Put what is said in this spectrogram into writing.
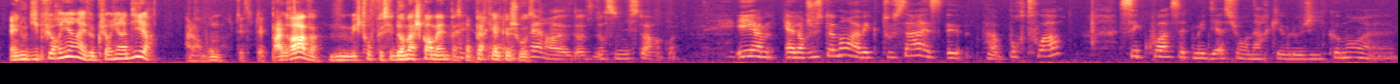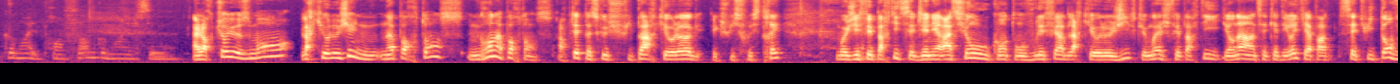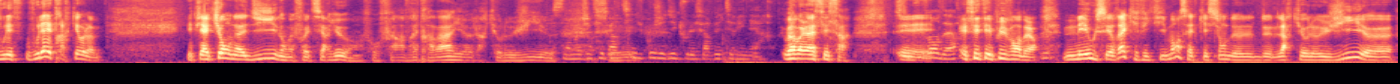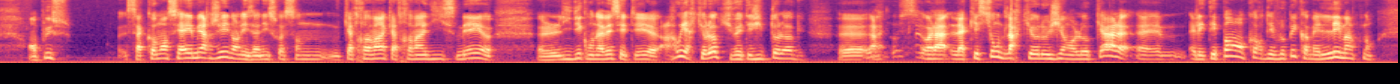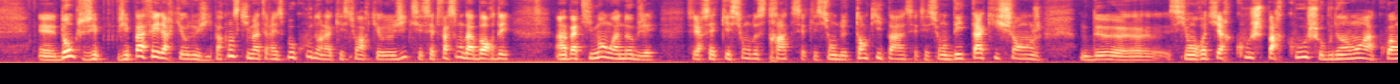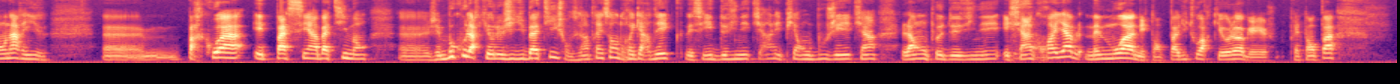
elle nous dit plus rien, elle veut plus rien dire. Alors bon, c'est peut-être pas grave, mais je trouve que c'est dommage quand même, parce qu'on perd quelque chose. On perd euh, dans, son histoire, quoi. Et euh, alors justement, avec tout ça, pour toi, c'est quoi cette médiation en archéologie? Comment, comment elle prend forme? Comment elle se... Alors curieusement, l'archéologie a une importance, une grande importance. Alors peut-être parce que je suis pas archéologue et que je suis frustré, moi, j'ai fait partie de cette génération où, quand on voulait faire de l'archéologie, parce que moi, je fais partie, il y en a un de cette catégorie qui, à part 7-8 ans, voulait, voulait être archéologue. Et puis à qui on a dit, non mais faut être sérieux, il hein, faut faire un vrai travail, euh, l'archéologie. Euh, moi j'en fais partie, du coup j'ai dit que je voulais faire vétérinaire. Ben voilà, c'est ça. Et, et c'était plus vendeur. Mm. Mais où c'est vrai qu'effectivement cette question de, de, l'archéologie, euh, en plus ça commençait à émerger dans les années 60, 80, 90, mais euh, l'idée qu'on avait c'était euh, ah oui archéologue, tu veux être égyptologue. Euh, ah, voilà, la question de l'archéologie en local, elle n'était pas encore développée comme elle l'est maintenant. donc j'ai pas fait d'archéologie. Par contre, ce qui m'intéresse beaucoup dans la question archéologique, c'est cette façon d'aborder un bâtiment ou un objet. C'est-à-dire cette question de strates, cette question de temps qui passe, cette question d'état qui change, de si on retire couche par couche, au bout d'un moment à quoi on arrive. Euh, par quoi est passé un bâtiment. Euh, j'aime beaucoup l'archéologie du bâti, je trouve c'est intéressant de regarder, d'essayer de deviner, tiens, les pierres ont bougé, tiens, là on peut deviner, et c'est incroyable, même moi, n'étant pas du tout archéologue, et je prétends pas,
